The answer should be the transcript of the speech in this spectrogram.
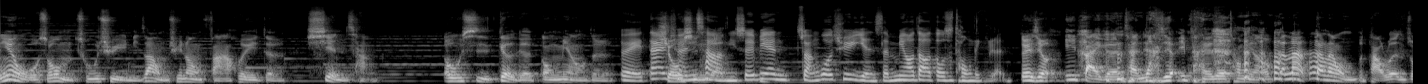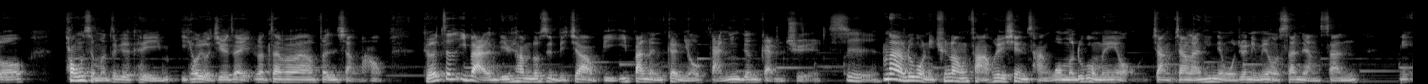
因为我说我们出去，你知道我们去那种法会的现场。都是各个宫庙的对，但是全场你随便转过去，眼神瞄到都是通灵人。对，就一百个人参加，就一百个通灵人。当然，当然我们不讨论说通什么，这个可以以后有机会再再慢慢分享嘛哈。可是这一百人的确，他们都是比较比一般人更有感应跟感觉。是。那如果你去那种法会现场，我们如果没有讲讲难听点，我觉得你没有三两三，你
